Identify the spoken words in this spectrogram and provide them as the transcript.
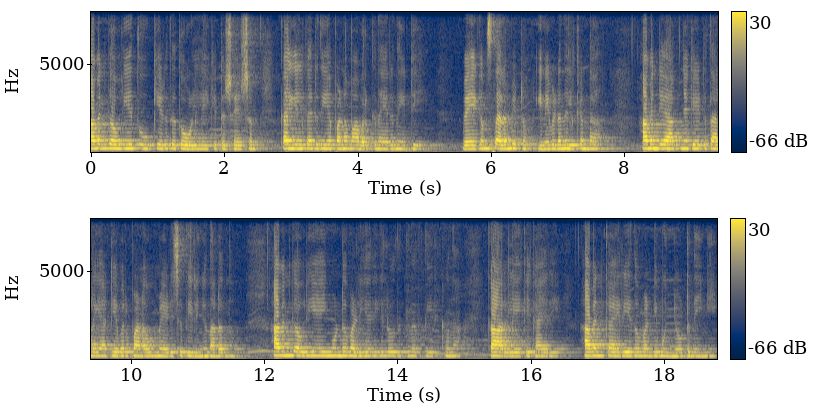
അവൻ ഗൗരിയെ തൂക്കിയെടുത്ത് തോളിലേക്കിട്ട ശേഷം കയ്യിൽ കരുതിയ പണം അവർക്ക് നേരെ നീട്ടി. വേഗം സ്ഥലം വിട്ടോ. ഇനി ഇവിടെ നിൽക്കണ്ട. അവന്റെ ആജ്ഞ കേട്ട് തലയാട്ടിയവർ പണവും മേടിച്ച് തിരിഞ്ഞു നടന്നു. അവൻ ഗൗരിയെയും കൊണ്ട് വഴിയരികിൽ ഒതുക്കി നിർത്തിയിരിക്കുന്ന കാറിലേക്ക് കയറി അവൻ കയറിയതും വണ്ടി മുന്നോട്ട് നീങ്ങി.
